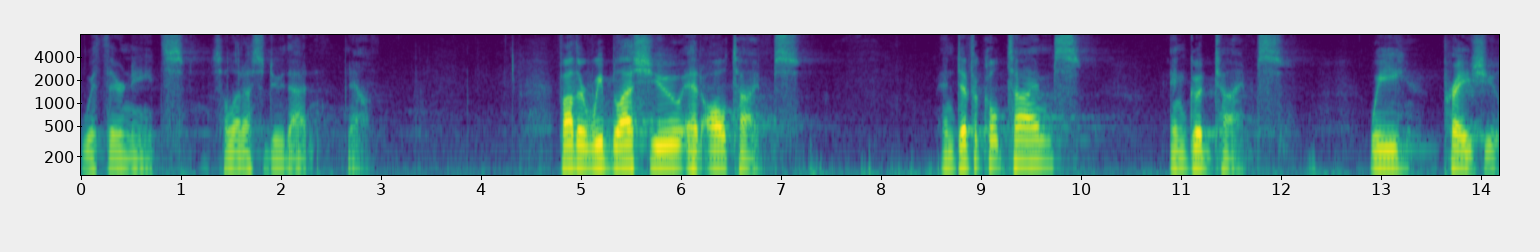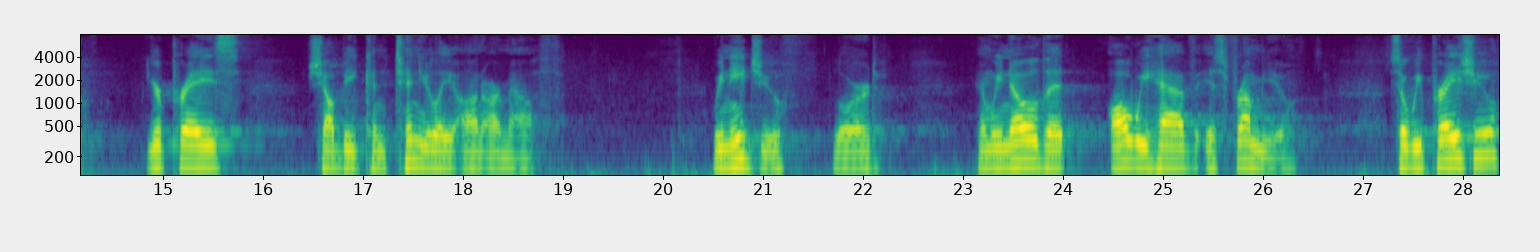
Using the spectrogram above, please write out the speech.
with their needs. So let us do that now. Father, we bless you at all times, in difficult times, in good times. We praise you. Your praise shall be continually on our mouth. We need you, Lord. And we know that all we have is from you. So we praise you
